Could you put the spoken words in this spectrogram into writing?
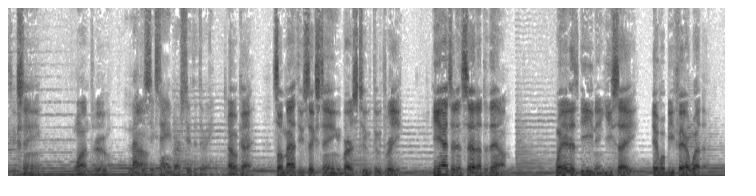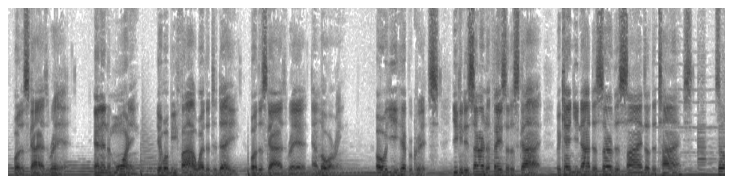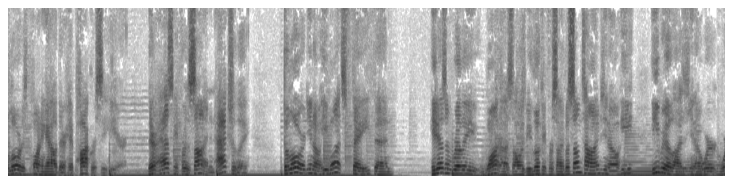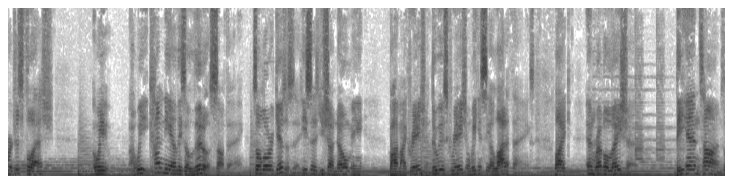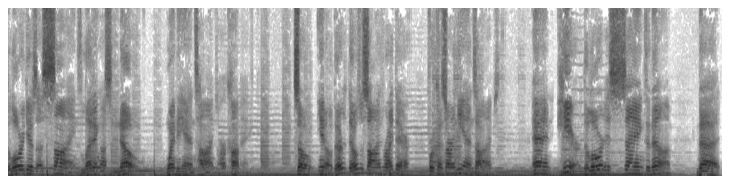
16, 1 through. Matthew Oh. 16, verse 2 through 3. Okay. So Matthew 16, verse 2 through 3. He answered and said unto them, When it is evening, ye say, It will be fair weather, for the sky is red. And in the morning, it will be foul weather today, for the sky is red and lowering. O ye hypocrites, ye can discern the face of the sky, but can ye not discern the signs of the times? So the Lord is pointing out their hypocrisy here. They're asking for the sign, and actually, the Lord, you know, He wants faith, and He doesn't really want us to always be looking for something. But sometimes, you know, He He realizes, you know, we're we're just flesh. We we kind of need at least a little something. Eh? So the Lord gives us it. He says, "You shall know me by my creation." Through His creation, we can see a lot of things, like in Revelation the end times. The Lord gives us signs letting us know when the end times are coming. So, you know, there, those are signs right there for concerning the end times. And here, the Lord is saying to them that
